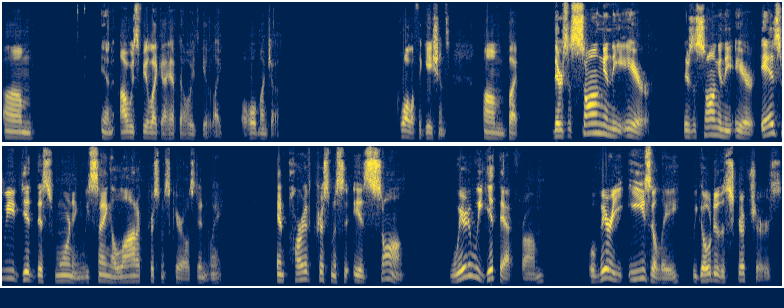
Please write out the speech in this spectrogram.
Um, and I always feel like I have to always give like a whole bunch of qualifications. Um, but there's a song in the air. There's a song in the air. As we did this morning, we sang a lot of Christmas carols, didn't we? And part of Christmas is song. Where do we get that from? Well, very easily, we go to the scriptures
